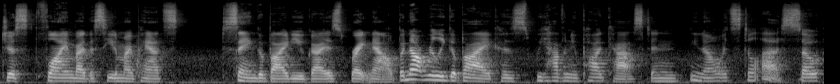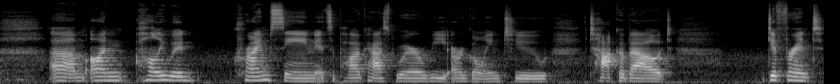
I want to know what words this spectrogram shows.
just flying by the seat of my pants, saying goodbye to you guys right now. But not really goodbye because we have a new podcast and, you know, it's still us. So um, on Hollywood Crime Scene, it's a podcast where we are going to talk about different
